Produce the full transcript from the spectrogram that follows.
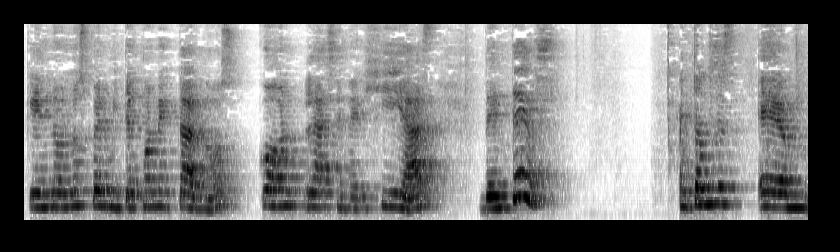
que no nos permite conectarnos con las energías de. Entonces, em,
